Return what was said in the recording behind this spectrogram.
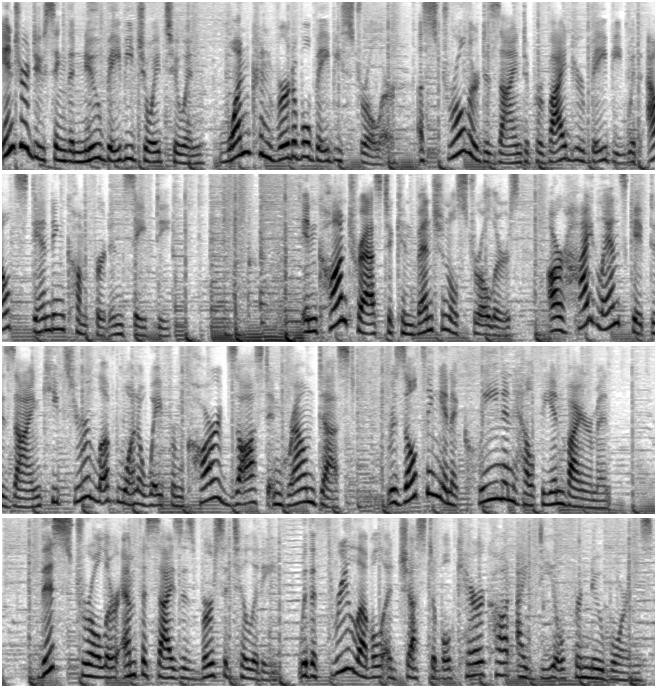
Introducing the new Baby Joy 2-in, one convertible baby stroller, a stroller designed to provide your baby with outstanding comfort and safety. In contrast to conventional strollers, our high landscape design keeps your loved one away from car exhaust and ground dust, resulting in a clean and healthy environment. This stroller emphasizes versatility with a three-level adjustable carrycot ideal for newborns.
